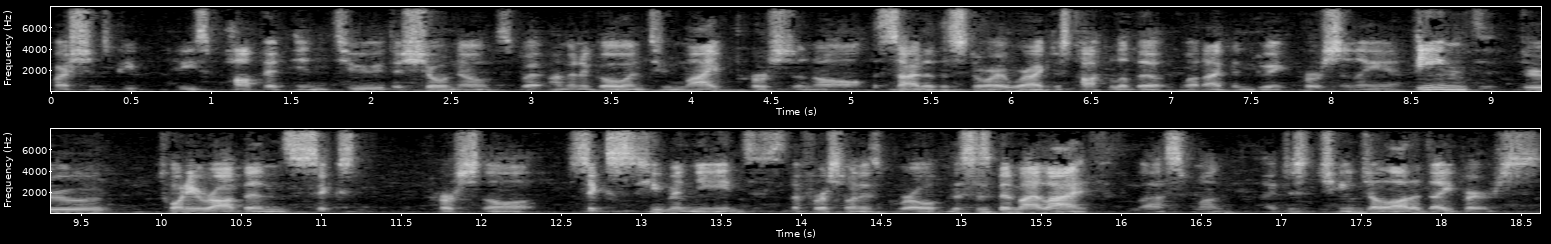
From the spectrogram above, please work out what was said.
questions, people please pop it into the show notes. But I'm going to go into my personal side of the story where I just talk a little bit what I've been doing personally. Themed through Tony Robbins' six personal, six human needs. The first one is growth. This has been my life last month. I just change a lot of diapers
